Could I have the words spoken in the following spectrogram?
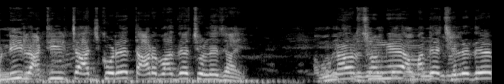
উনি লাঠি চার্জ করে। তার বাদে চলে যায়। ওনার সঙ্গে আমাদের ছেলেদের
